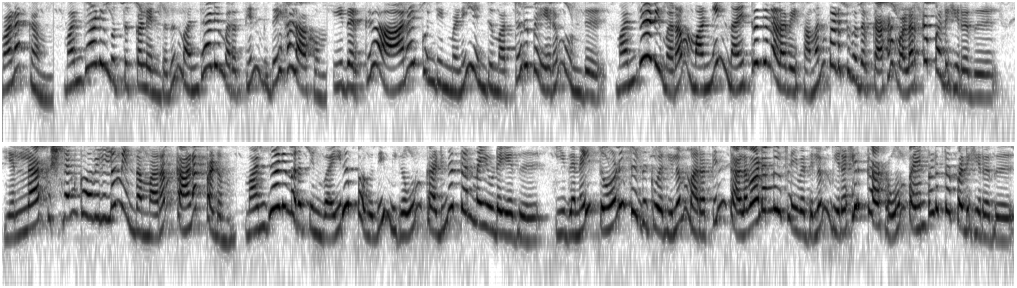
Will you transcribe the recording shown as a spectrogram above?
வணக்கம். மஞ்சாடி முத்துக்கள் என்பது மஞ்சாடி மரத்தின் விதைகளாகும். இதற்கு ஆனை குண்டின்மணி என்று மற்றொரு பெயரும் உண்டு. மஞ்சாடி மரம் மண்ணின் நைட்ரஜன் அளவை சமன்படுத்துவதற்காக வளர்க்கப்படுகிறது. எல்லா கிருஷ்ணன் கோவிலிலும் இந்த மரம் காணப்படும். மஞ்சாடி மரத்தின் வைரப்பகுதி மிகவும் கடினத்தன்மையுடையது. இதனை தோணி செதுக்குவதிலும் மரத்தின் தளவாடங்கள் செய்வதிலும் விறகிற்காகவும் பயன்படுத்தப்படுகிறது.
